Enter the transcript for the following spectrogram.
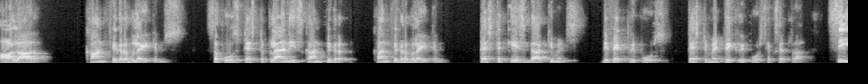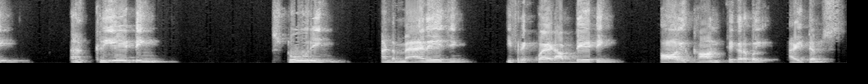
all are configurable items. Suppose test plan is configurable item, test case documents, defect reports, test metric reports, etc. See, creating, storing, and managing, if required, updating all configurable items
